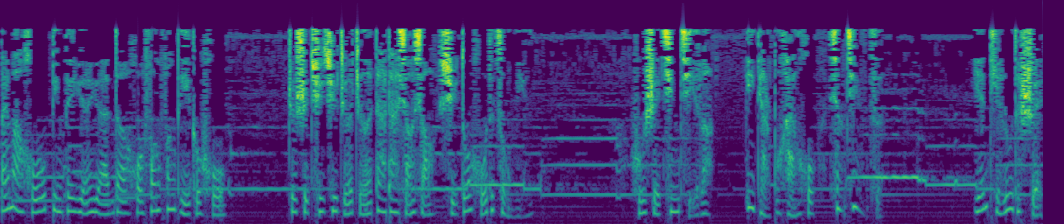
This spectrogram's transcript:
白马湖并非圆圆的或方方的一个湖，这是曲曲折折、大大小小许多湖的总名。湖水清极了，一点不含糊，像镜子。沿铁路的水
